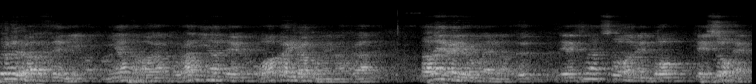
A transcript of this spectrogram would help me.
それではすでに皆様がご覧になってお分かりかと思いますがただいまより行いますデスマッチトーナメント決勝戦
